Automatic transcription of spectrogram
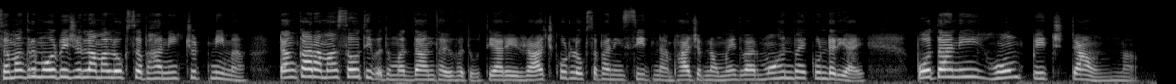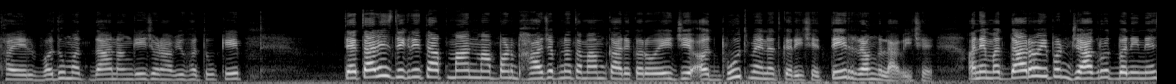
સમગ્ર મોરબી જિલ્લામાં લોકસભાની ચૂંટણીમાં ટંકારામાં સૌથી વધુ મતદાન થયું હતું. ત્યારે રાજકોટ લોકસભાની સીટના ભાજપના ઉમેદવાર મોહનભાઈ કુંડરિયાએ પોતાની હોમ પિચ ટાઉનમાં થયેલ વધુ મતદાન અંગે જણાવ્યું હતું કે, તેતાલીસ ડિગ્રી તાપમાનમાં પણ ભાજપના તમામ કાર્યકરોએ જે અદ્ભુત મહેનત કરી છે તે રંગ લાવી છે અને મતદારોએ પણ જાગૃત બનીને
